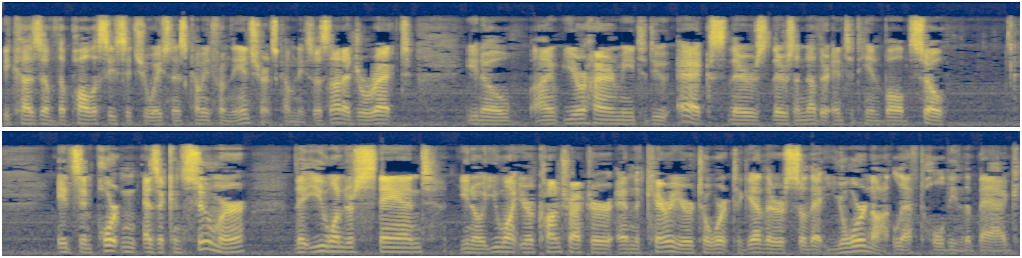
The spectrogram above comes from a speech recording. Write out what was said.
because of the policy situation, is coming from the insurance company. So it's not a direct, you know, I'm you're hiring me to do X. There's there's another entity involved. So it's important as a consumer that you understand you know you want your contractor and the carrier to work together so that you're not left holding the bag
